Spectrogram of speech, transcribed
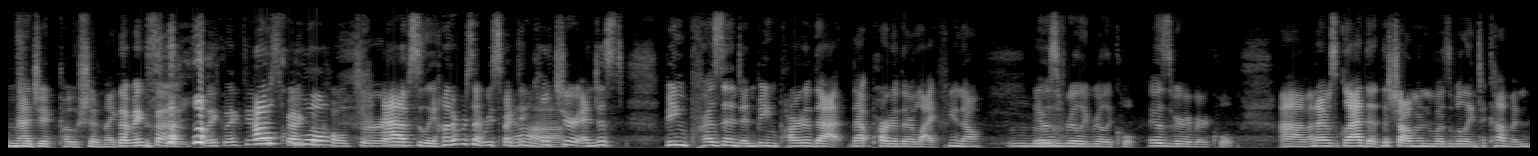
magic potion. Like That makes sense. Like like to respect cool. the culture and absolutely 100% respecting Yeah. culture and just being present and being part of that that part of their life, you know. Mm-hmm. It was really really cool. It was very very cool. Um, and I was glad that the shaman was willing to come and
